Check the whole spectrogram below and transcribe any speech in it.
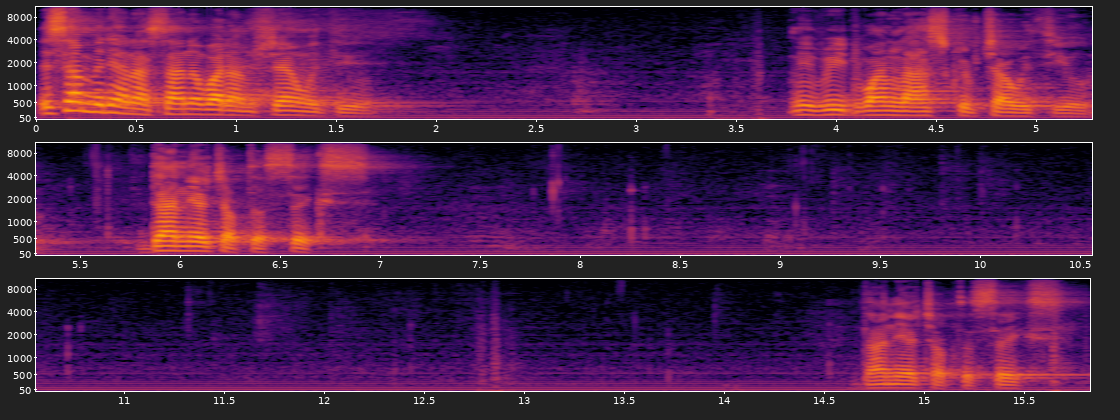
Is somebody understanding what I'm sharing with you? Let me read one last scripture with you Daniel chapter 6. Daniel chapter 6.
